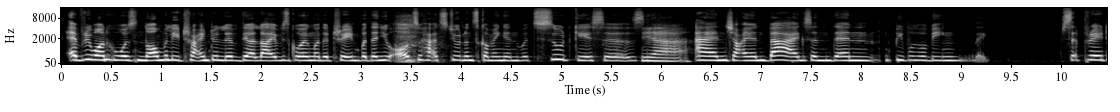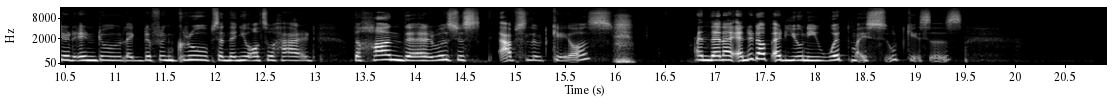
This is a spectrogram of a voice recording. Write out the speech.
everyone who was normally trying to live their lives going on the train, but then you also had students coming in with suitcases Yeah. and giant bags, and then people were being like separated into like different groups and then you also had the HAN there it was just absolute chaos. and then I ended up at uni with my suitcases.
